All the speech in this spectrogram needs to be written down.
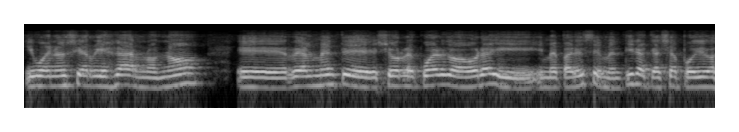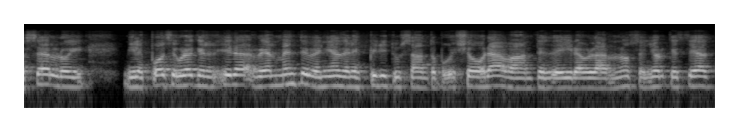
Y bueno, ese arriesgarnos, ¿no? Eh, realmente yo recuerdo ahora y, me parece mentira que haya podido hacerlo y, y les puedo asegurar que era realmente venía del Espíritu Santo porque yo oraba antes de ir a hablar, ¿no? Señor, que seas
